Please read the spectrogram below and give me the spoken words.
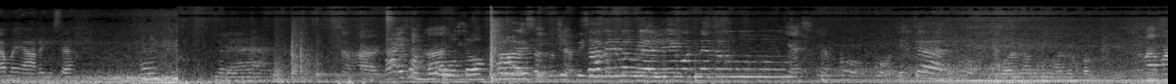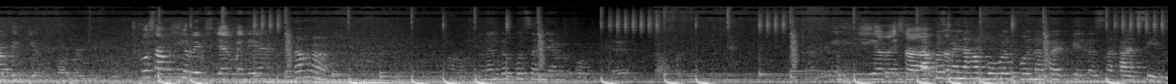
Nagsama yung aking isa. Sa hard. Ah, isang buo to. Ah, isang buo. Sabi ni Ma'am Yali, huwag na daw. Yes, yeah po. po. Ikan. Walang ano pag Ma-barbecue. Kung saan mo yung ribs dyan, my dear? Tama. Nandun po sa sa... Tapos may nakabukod po na 5 kilos na calcium.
